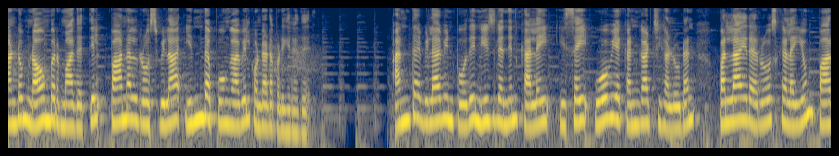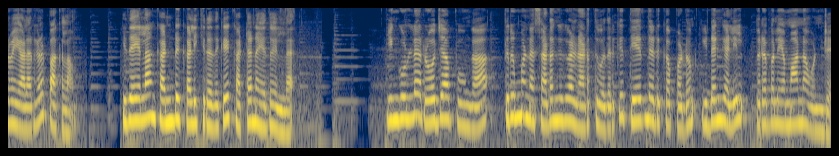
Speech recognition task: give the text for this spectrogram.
ஆண்டும் நவம்பர் மாதத்தில் பானல் ரோஸ் விழா இந்த பூங்காவில் கொண்டாடப்படுகிறது. அந்த விழாவின் போது நியூசிலாந்தின் கலை இசை ஓவிய கண்காட்சிகளுடன் பல்லாயிரம் ரோஸ்களையும் பார்வையாளர்கள் பார்க்கலாம். இதையெல்லாம் கண்டு கழிக்கிறதுக்கு கட்டணம் எதுவும் இல்லை. இங்குள்ள ரோஜா பூங்கா திருமண சடங்குகள் நடத்துவதற்கு தேர்ந்தெடுக்கப்படும் இடங்களில் பிரபலமான ஒன்று.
